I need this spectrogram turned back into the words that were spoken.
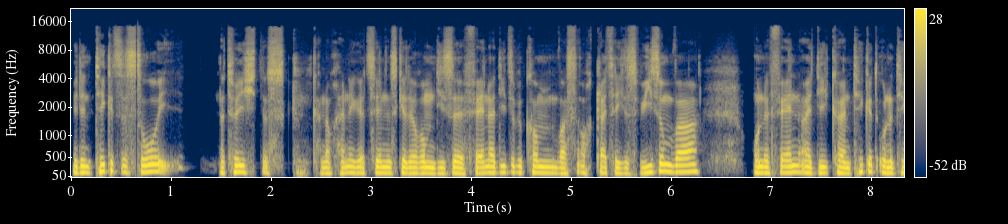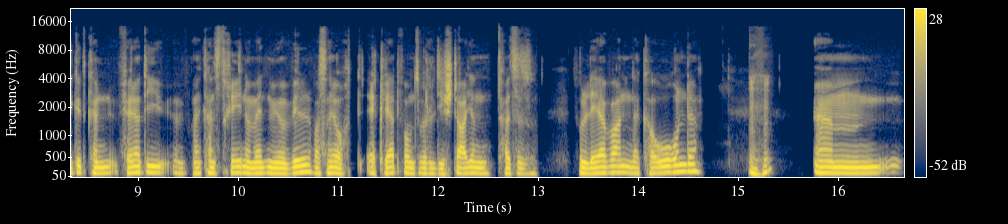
Mit den Tickets ist es so, natürlich, das kann auch Henning erzählen, es geht darum, diese Fan-ID zu bekommen, was auch gleichzeitig das Visum war. Ohne Fan-ID kein Ticket, ohne Ticket kein Fan-ID. Man kann es drehen und wenden, wie man will, was dann ja auch erklärt, warum zum Beispiel die Stadien teilweise so leer waren in der K.O.-Runde. Mhm. Ähm,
